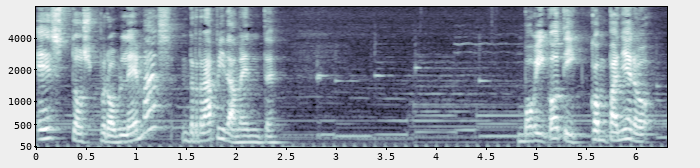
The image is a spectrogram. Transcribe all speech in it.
estos problemas rápidamente. Bobicotti, compañero,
